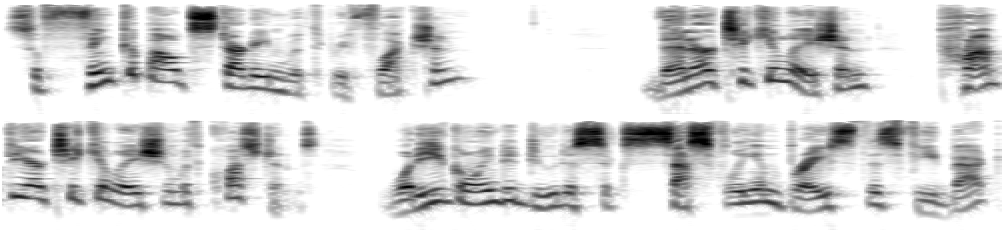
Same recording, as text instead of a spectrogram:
So think about starting with reflection, then articulation, prompt the articulation with questions. What are you going to do to successfully embrace this feedback?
